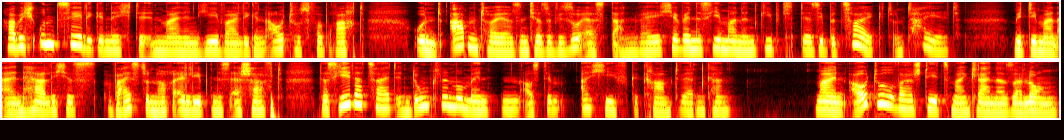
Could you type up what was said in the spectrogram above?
habe ich unzählige Nächte in meinen jeweiligen Autos verbracht, und Abenteuer sind ja sowieso erst dann welche, wenn es jemanden gibt, der sie bezeugt und teilt, mit dem man ein herrliches Weißt du noch Erlebnis erschafft, das jederzeit in dunklen Momenten aus dem Archiv gekramt werden kann. Mein Auto war stets mein kleiner Salon,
